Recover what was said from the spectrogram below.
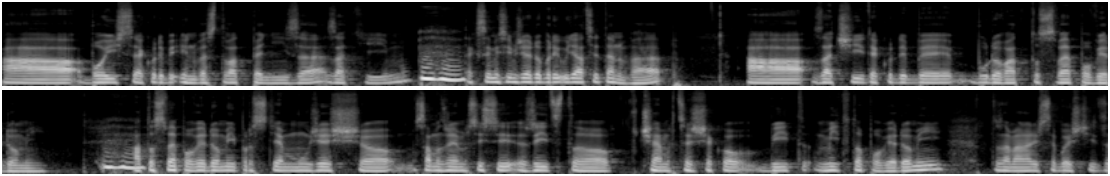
a bojíš se jako kdyby investovat peníze zatím, mm-hmm. tak si myslím, že je dobrý udělat si ten web a začít jako kdyby budovat to své povědomí. Mm-hmm. A to své povědomí prostě můžeš, samozřejmě musíš si říct, v čem chceš jako být, mít to povědomí. To znamená, když se budeš chtít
